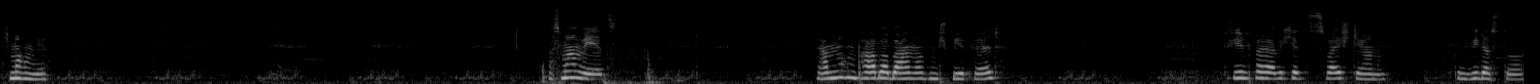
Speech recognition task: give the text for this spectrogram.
Was machen wir? Was machen wir jetzt? Wir haben noch ein paar Barbaren auf dem Spielfeld. Auf jeden Fall habe ich jetzt zwei Sterne. Ich bin wieder Star.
